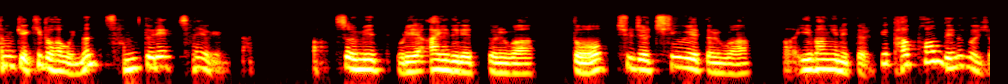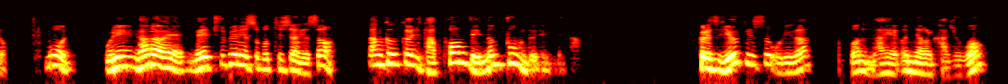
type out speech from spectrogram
함께 기도하고 있는 삼들의 사역입니다. 아, 서밋 우리 아이들의 뜰과 또 실제 치유의 뜰과 아, 이방인의 뜰 이게 다 포함되는 거죠. 뭐 우리나라의 내 주변에서부터 시작해서 땅 끝까지 다 포함되어 있는 부분들입니다. 그래서 여기서 우리가 한번 나의 언약을 가지고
